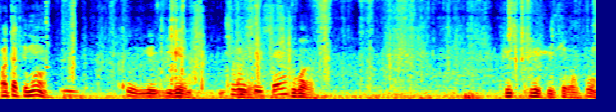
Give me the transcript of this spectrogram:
바짝 주면 음. 그 이게 이게 죽을 수 있어요? 죽어요. 죽, 죽을 수 있어갖고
